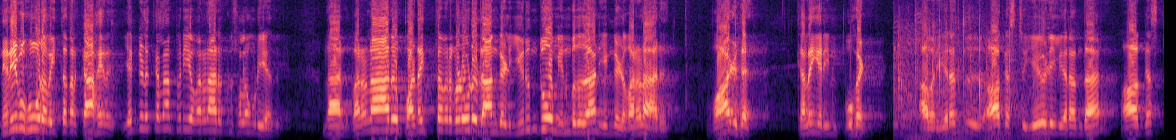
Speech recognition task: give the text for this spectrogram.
நினைவுகூர வைத்ததற்காக எங்களுக்கெல்லாம் பெரிய வரலாறுன்னு சொல்ல முடியாது. நான் வரலாறு படைத்தவர்களோடு நாங்கள் இருந்தோம் என்பதுதான் எங்கள் வரலாறு. வாழ்க கலைஞரின் புகழ். அவர் இறந்து ஆகஸ்ட் ஏழில் இறந்தார். August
